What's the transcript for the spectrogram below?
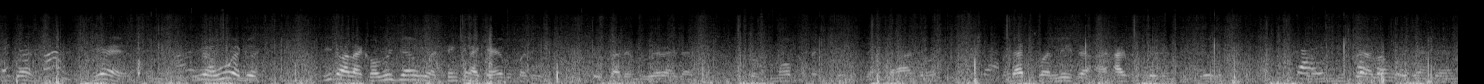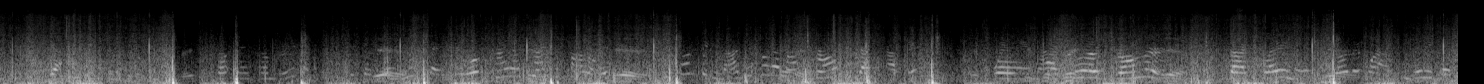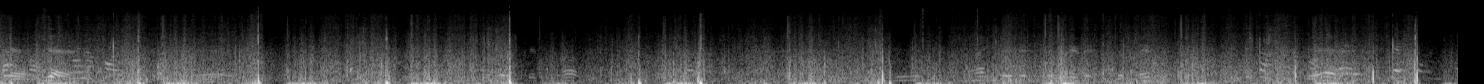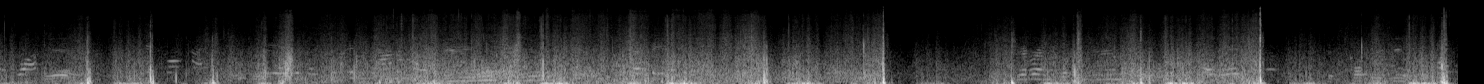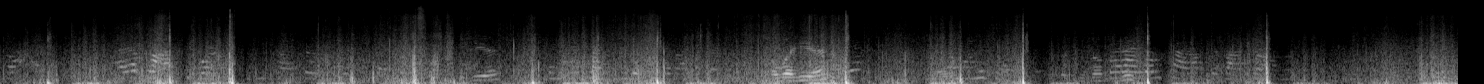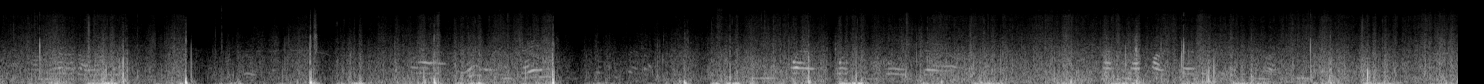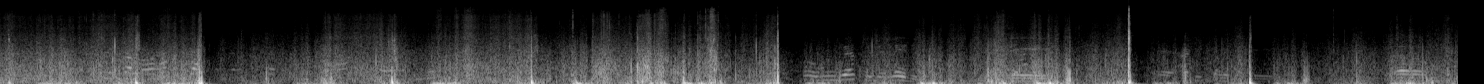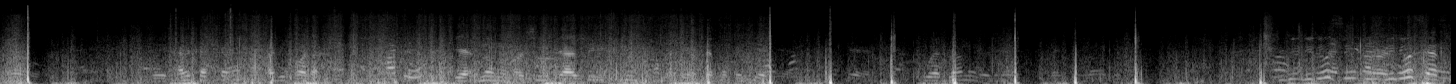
They just fun. Yes. You know, who were doing, you know, like originally we were thinking like everybody was but then we realized that it was more protection than the adults.、Yeah. But that's what later I asked children to do. Yeah, when you play along with them, then. Yeah.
